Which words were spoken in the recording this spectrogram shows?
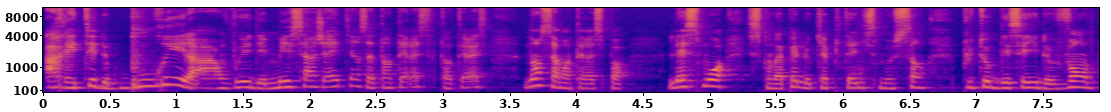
Arrêtez de bourrer, là, envoyer des messages. Ah, tiens, ça t'intéresse, ça t'intéresse. Non, ça m'intéresse pas. Laisse-moi, c'est ce qu'on appelle le capitalisme sain. Plutôt que d'essayer de vendre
